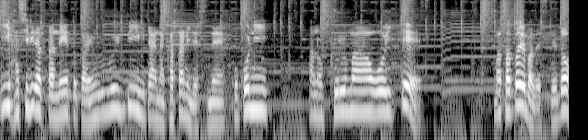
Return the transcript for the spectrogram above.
いい走りだったねとか MVP みたいな方にですね、ここにあの車を置いて、まあ、例えばですけど、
